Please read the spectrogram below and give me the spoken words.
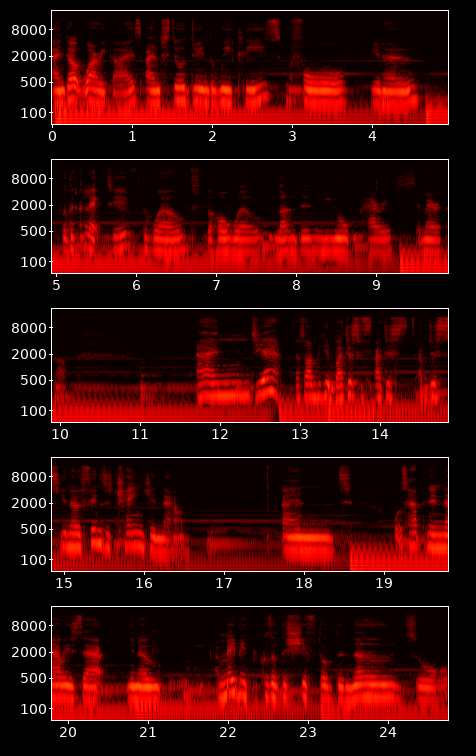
And don't worry guys i'm still doing the weeklies for you know for the collective, the world, the whole world, London, New York, Paris, America. And yeah, that's what I'm doing. But I just, I just, I'm just, you know, things are changing now. And what's happening now is that, you know, maybe because of the shift of the nodes or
